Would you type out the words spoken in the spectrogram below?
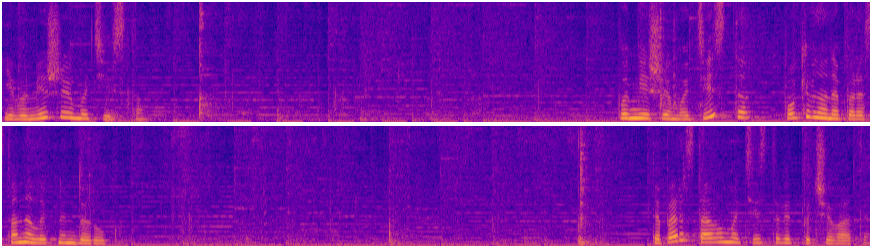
І вимішуємо тісто. Помішуємо тісто, поки воно не перестане липнути до рук. Тепер ставимо тісто відпочивати.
